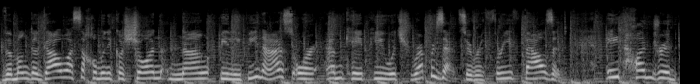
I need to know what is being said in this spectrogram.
The Manggagawa sa Komunikasyon ng Pilipinas or MKP which represents over 3,800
